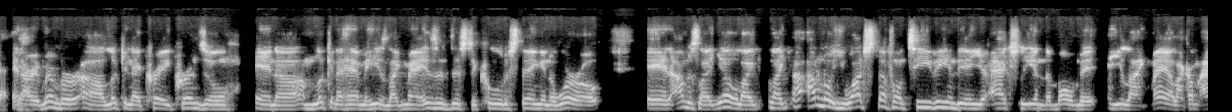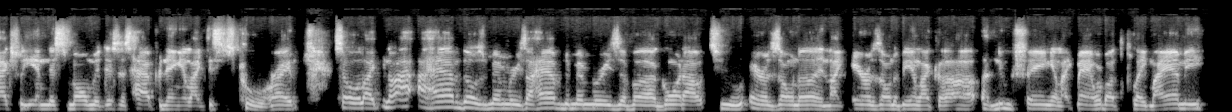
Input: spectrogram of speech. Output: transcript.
Yeah, and I remember uh, looking at Craig Krenzel, and uh, I'm looking at him, and he's like, "Man, isn't this the coolest thing in the world?" And I'm just like, yo, like, like I, don't know. You watch stuff on TV, and then you're actually in the moment, and you're like, man, like I'm actually in this moment. This is happening, and like this is cool, right? So, like, you know, I, I have those memories. I have the memories of uh, going out to Arizona and like Arizona being like a, a new thing, and like, man, we're about to play Miami.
